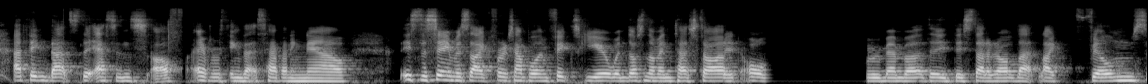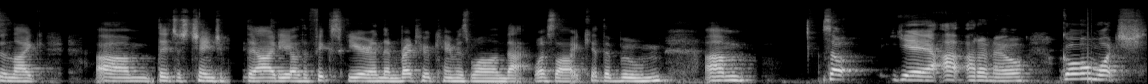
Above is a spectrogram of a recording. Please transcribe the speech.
I think that's the essence of everything that's happening now. It's the same as like, for example, in fixed gear when Dos Noventas started, all remember they, they started all that like films and like um, they just changed the idea of the fixed gear and then Red Hook came as well and that was like the boom. Um, so yeah, I, I don't know. Go and watch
